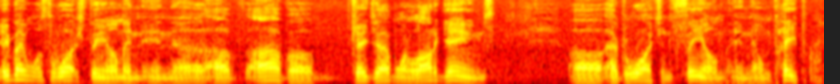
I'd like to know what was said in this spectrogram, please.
everybody wants to watch film, and and uh, I've I've uh, KJ I've won a lot of games uh, after watching film and on paper.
